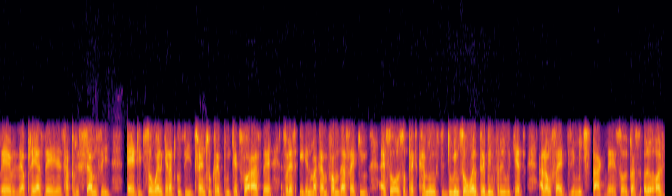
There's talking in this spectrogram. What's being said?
their players, the Tabraiz Shamsi uh, did so well. Gerald Coetzee trying to grab wickets for us there, as well as Aiden Markram. From that side, too, I saw also Pat Cummins doing so well, grabbing three wickets alongside Mitch Starc there. So it was all, all it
